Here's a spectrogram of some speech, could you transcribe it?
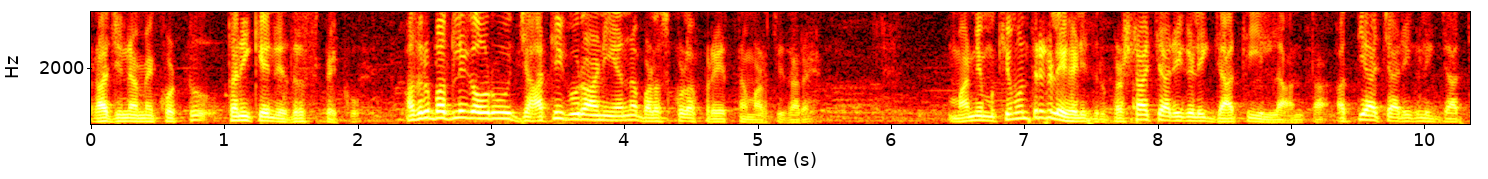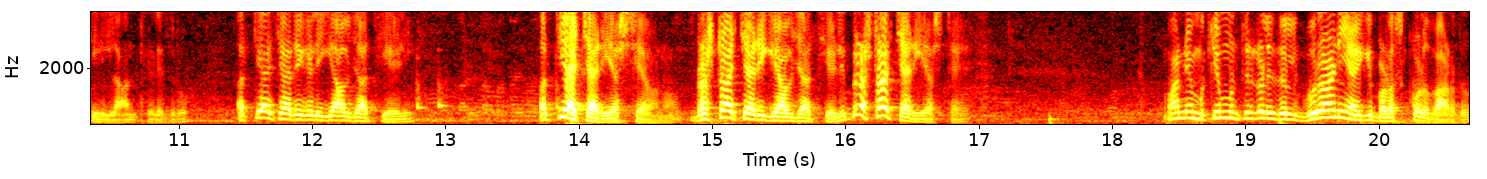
ರಾಜೀನಾಮೆ ಕೊಟ್ಟು ತನಿಖೆಯನ್ನು ಎದುರಿಸಬೇಕು. ಅದ್ರ ಬದಲಿಗೆ ಅವರು ಜಾತಿ ಗುರಾಣಿಯನ್ನು ಬಳಸ್ಕೊಳ್ಳೋಕೆ ಪ್ರಯತ್ನ ಮಾಡ್ತಿದ್ದಾರೆ. ಮಾನ್ಯ ಮುಖ್ಯಮಂತ್ರಿಗಳೇ ಹೇಳಿದರು, ಭ್ರಷ್ಟಾಚಾರಿಗಳಿಗೆ ಜಾತಿ ಇಲ್ಲ ಅಂತ, ಅತ್ಯಾಚಾರಿಗಳಿಗೆ ಜಾತಿ ಇಲ್ಲ ಅಂತ ಹೇಳಿದರು. ಅತ್ಯಾಚಾರಿಗಳಿಗೆ ಯಾವ ಜಾತಿ ಹೇಳಿ? ಅತ್ಯಾಚಾರಿ ಅಷ್ಟೇ ಅವನು. ಭ್ರಷ್ಟಾಚಾರಿಗೆ ಯಾವ ಜಾತಿ ಹೇಳಿ? ಭ್ರಷ್ಟಾಚಾರಿ ಅಷ್ಟೇ. ಮಾನ್ಯ ಮುಖ್ಯಮಂತ್ರಿಗಳು ಇದರಲ್ಲಿ ಗುರಾಣಿಯಾಗಿ ಬಳಸ್ಕೊಳ್ಬಾರ್ದು.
